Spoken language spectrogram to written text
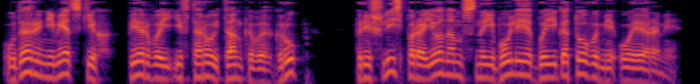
Удары немецких первой и второй танковых групп пришлись по районам с наиболее боеготовыми УЭРами.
